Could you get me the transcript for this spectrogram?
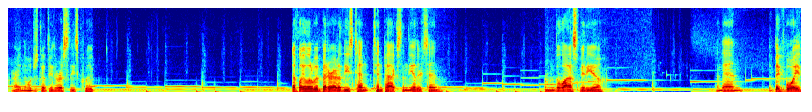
Alright, and then we'll just go through the rest of these quick. Definitely a little bit better out of these 10, 10 packs than the other 10 from the last video. And then the big boy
